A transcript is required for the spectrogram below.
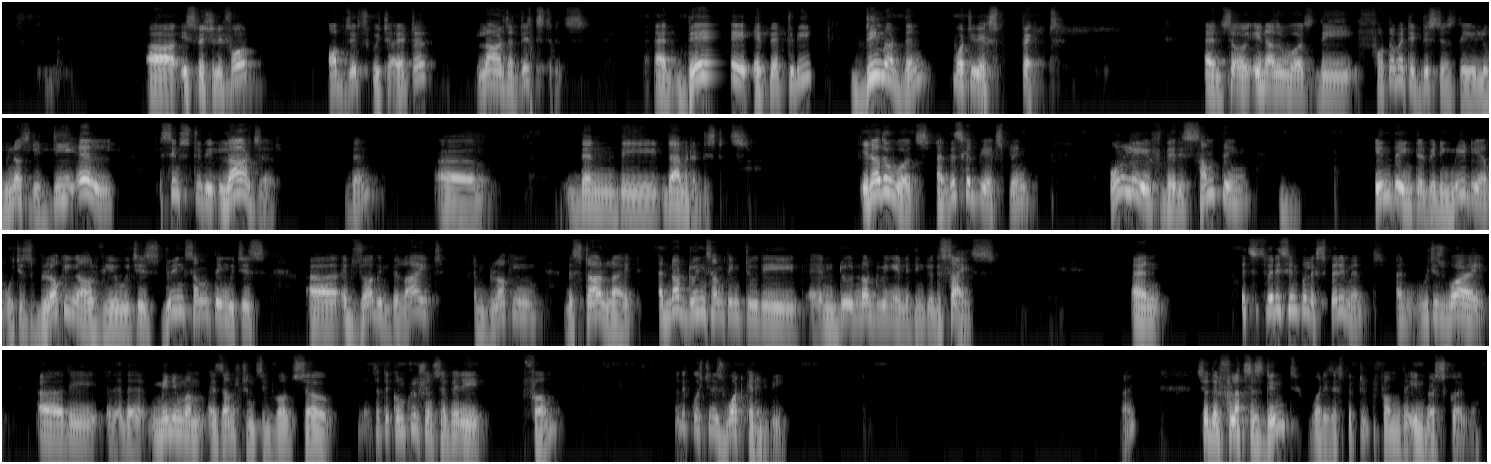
uh, especially for objects which are at a larger distance. And they appear to be dimmer than what you expect. And so, in other words, the photometric distance, the luminosity dl, seems to be larger than, um, than the diameter distance. In other words, and this can be explained only if there is something in the intervening medium which is blocking our view, which is doing something which is uh, absorbing the light and blocking the starlight and not doing something to the and do not doing anything to the size and it's a very simple experiment and which is why uh, the the minimum assumptions involved. So, so the conclusions are very firm. So the question is what can it be? Right? So the flux is dimmed what is expected from the inverse square law.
